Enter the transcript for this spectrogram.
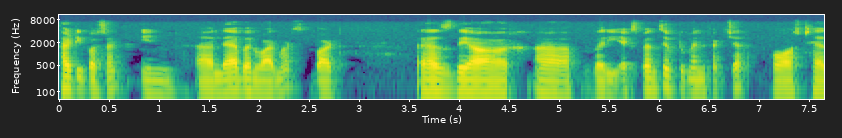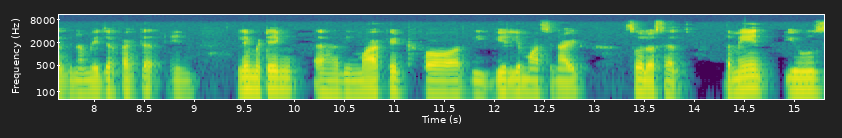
30% in lab environments, but as they are very expensive to manufacture cost has been a major factor in limiting uh, the market for the gallium arsenide solar cells the main use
